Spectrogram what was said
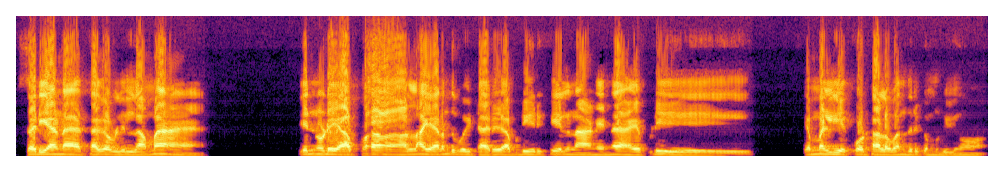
சரியான தகவல் இல்லாமல் என்னுடைய அப்பா எல்லாம் இறந்து போயிட்டாரு. அப்படி இருக்கையில் நான் என்ன எப்படி எம்எல்ஏ கோட்டால வந்திருக்க முடியும்?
